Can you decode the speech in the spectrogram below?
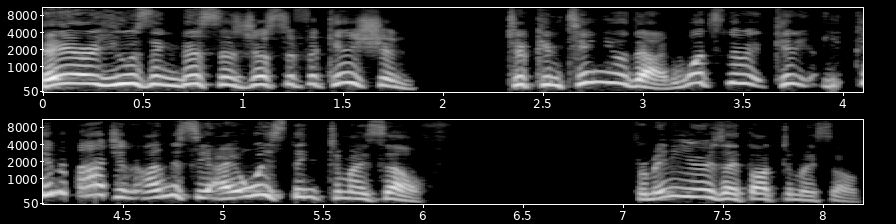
they are using this as justification to continue that what's the can, you can imagine honestly i always think to myself for many years i thought to myself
